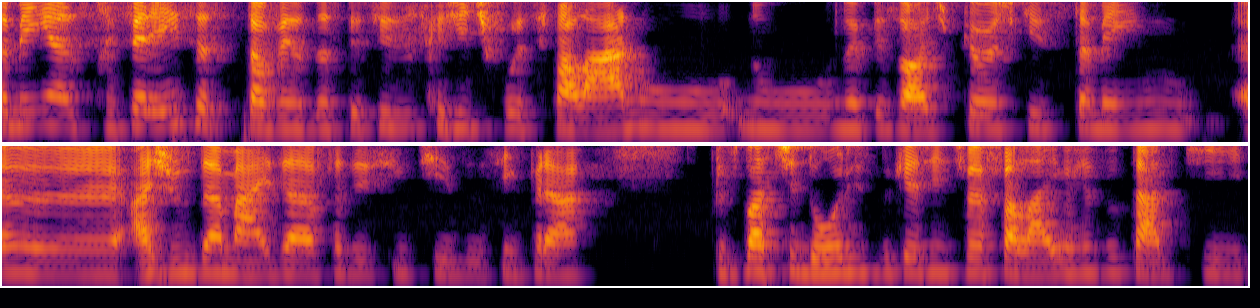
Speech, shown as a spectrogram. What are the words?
também as referências, talvez, das pesquisas que a gente fosse falar no, no, no episódio, porque eu acho que isso também uh, ajuda mais a fazer sentido, assim, para os bastidores do que a gente vai falar e o resultado que,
